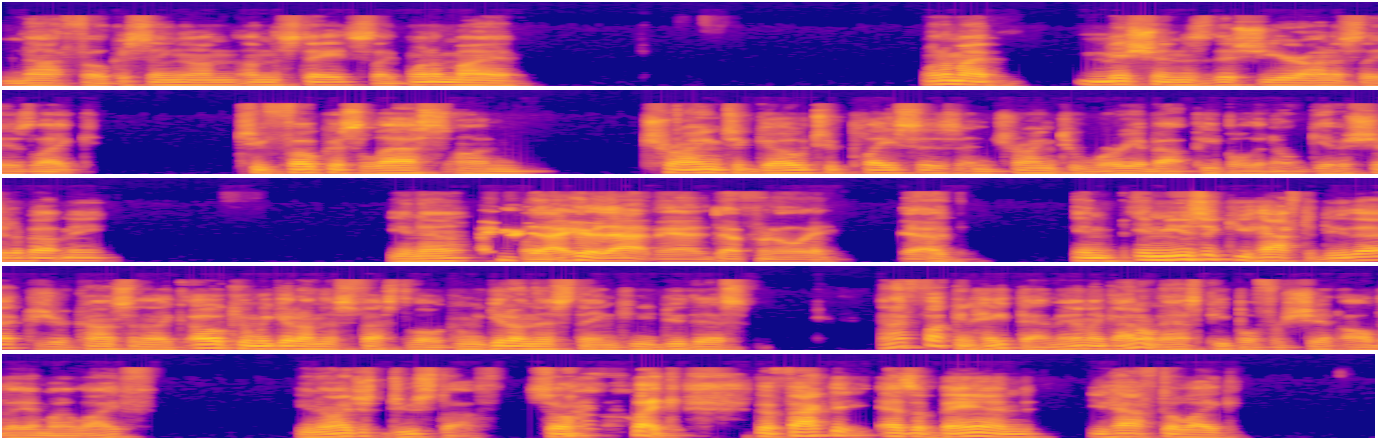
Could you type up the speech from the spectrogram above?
not focusing on on the States. Like one of my one of my missions this year, honestly, is like to focus less on trying to go to places and trying to worry about people that don't give a shit about me. You know? I hear, like, I hear that, man. Definitely. Yeah. Like, in in music you have to do that because you're constantly like oh can we get on this festival can we get on this thing can you do this and i fucking hate that man like i don't ask people for shit all day in my life you know i just do stuff so like the fact that as a band you have to like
